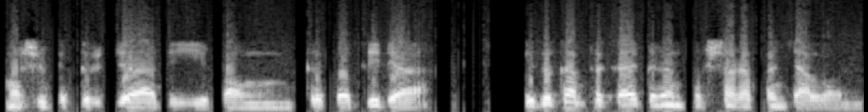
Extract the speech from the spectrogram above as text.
masih bekerja di bank atau tidak, itu kan terkait dengan persyaratan calon.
